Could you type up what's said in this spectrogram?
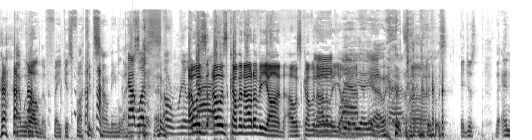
that was Well- one of the fakest fucking sounding laughs. That was a really. I was bad, I was coming out of a yawn. I was coming out of a yawn. laugh. yeah, yeah, yeah. Big It's laugh. not- it, just the end.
